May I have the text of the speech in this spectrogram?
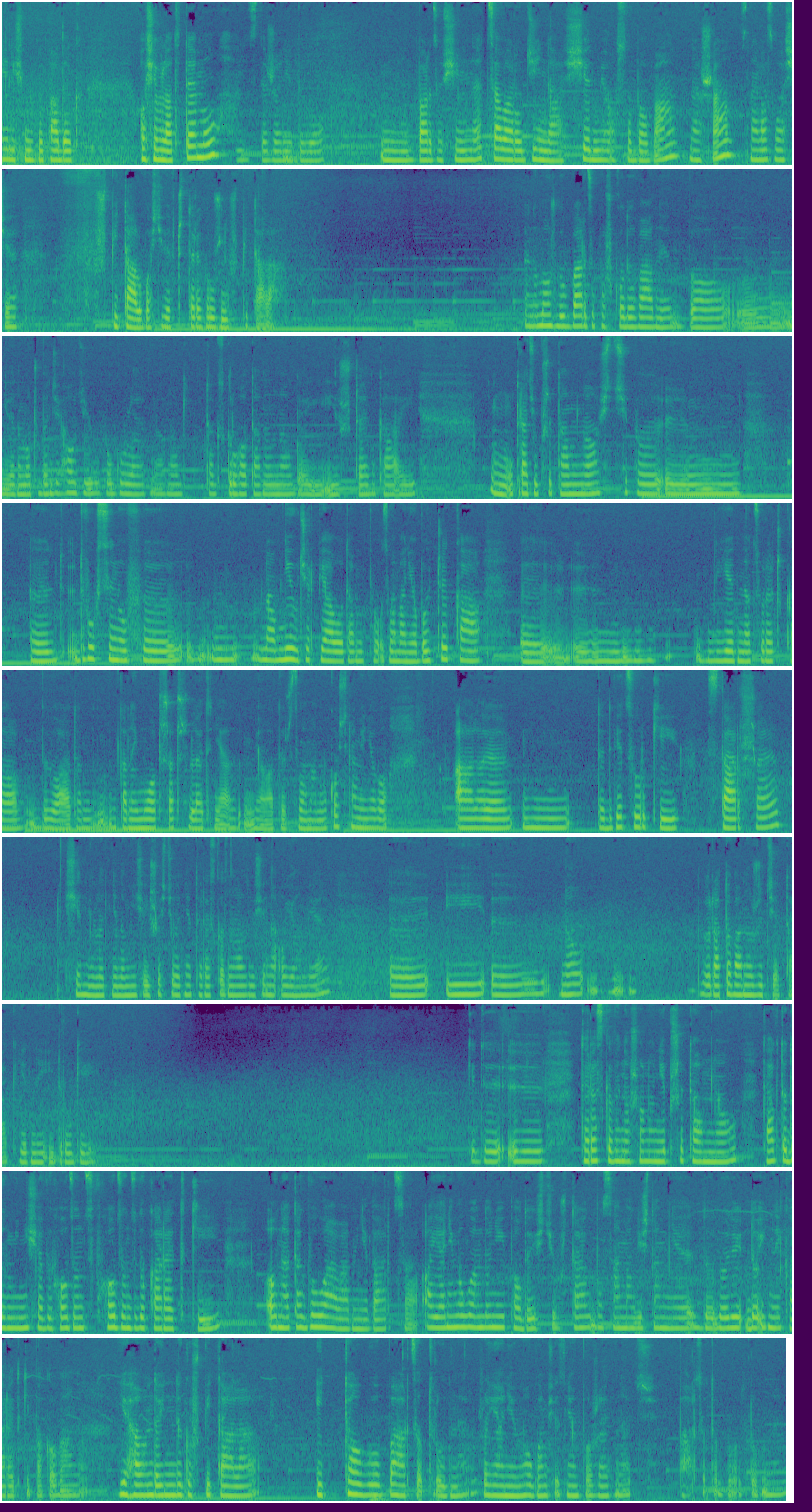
Mieliśmy wypadek 8 lat temu. Zderzenie było mm, bardzo silne. Cała rodzina siedmioosobowa nasza znalazła się w szpitalu, właściwie w czterech różnych szpitalach. No, mąż był bardzo poszkodowany, bo y, nie wiadomo, czy będzie chodził w ogóle. Miał nogi, tak zgruchotaną nogę i, i szczęka i mm, utracił przytomność. Ym, y, dwóch synów y, no, mniej ucierpiało tam po złamaniu obojczyka. y, y, Jedna córeczka była tam, ta najmłodsza, trzyletnia, miała też złamaną kość ramieniową ale mm, te dwie córki starsze, siedmioletnia Dominisia i sześcioletnia Tereska znalazły się na Ojomie y, i y, no, ratowano życie tak jednej i drugiej. Kiedy y, Tereskę wynoszono nieprzytomną, tak, to Dominisia wychodząc, wchodząc do karetki, ona tak wołała mnie bardzo, a ja nie mogłam do niej podejść już, tak, bo sama gdzieś tam mnie do, do, do innej karetki pakowano. Jechałam do innego szpitala i to było bardzo trudne, że ja nie mogłam się z nią pożegnać. Bardzo to było trudne.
